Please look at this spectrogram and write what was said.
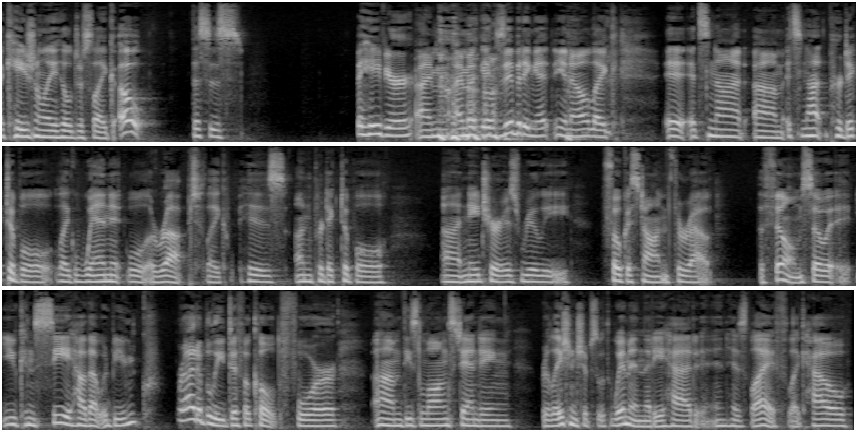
occasionally he'll just like, oh, this is behavior. I'm I'm exhibiting it. You know, like it, it's not um, it's not predictable. Like when it will erupt. Like his unpredictable uh, nature is really focused on throughout the film. So it, you can see how that would be incredibly difficult for um, these long-standing relationships with women that he had in his life. Like how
